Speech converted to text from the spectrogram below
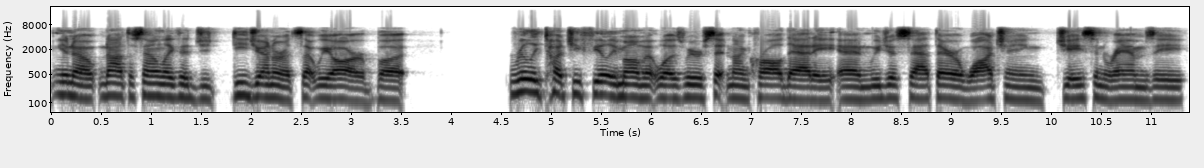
you know, not to sound like the g- degenerates that we are, but really touchy feely moment was we were sitting on Crawl Daddy and we just sat there watching Jason Ramsey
